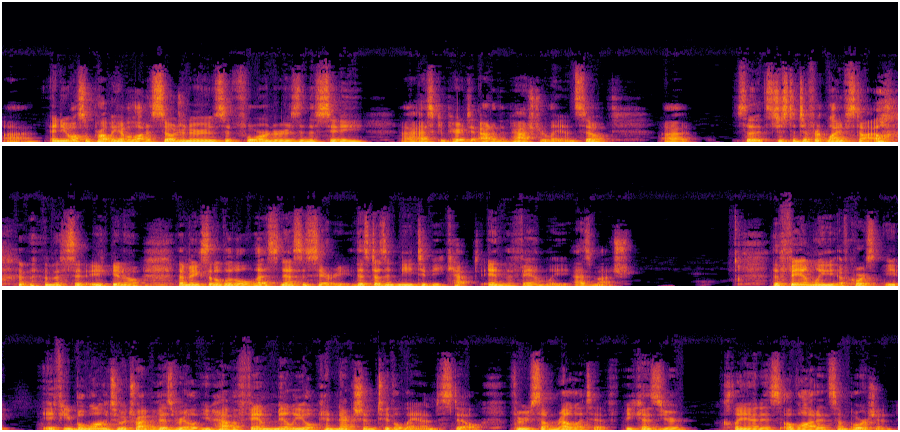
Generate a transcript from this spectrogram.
Uh, and you also probably have a lot of sojourners and foreigners in the city uh, as compared to out in the pasture land. So uh, so it's just a different lifestyle in the city, you know, that makes it a little less necessary. This doesn't need to be kept in the family as much. The family, of course, if you belong to a tribe of Israel, you have a familial connection to the land still through some relative because your clan is allotted some portion.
